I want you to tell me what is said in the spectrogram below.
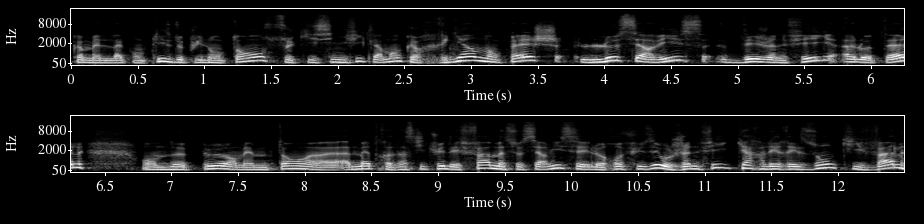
comme elles l'accomplissent depuis longtemps, ce qui signifie clairement que rien n'empêche le service des jeunes filles à l'hôtel. On ne peut en même temps euh, admettre d'instituer des femmes à ce service et le refuser aux jeunes filles car les raisons qui valent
